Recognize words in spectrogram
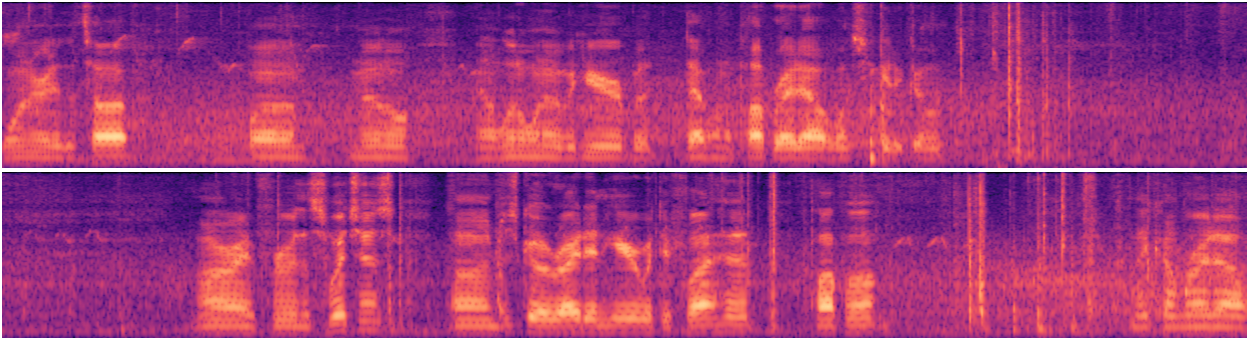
one right at the top, bottom, middle, and a little one over here, but that one will pop right out once you get it going. Alright, for the switches, um, just go right in here with your flathead, pop up, they come right out.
